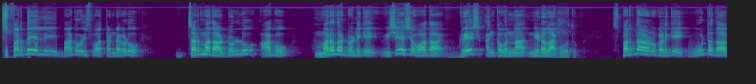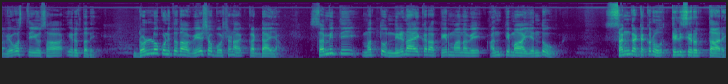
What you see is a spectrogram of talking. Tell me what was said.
ಸ್ಪರ್ಧೆಯಲ್ಲಿ ಭಾಗವಹಿಸುವ ತಂಡಗಳು ಚರ್ಮದ ಡೊಳ್ಳು ಹಾಗೂ ಮರದ ಡೊಳ್ಳಿಗೆ ವಿಶೇಷವಾದ ಗ್ರೇಸ್ ಅಂಕವನ್ನು ನೀಡಲಾಗುವುದು. ಸ್ಪರ್ಧಾಳುಗಳಿಗೆ ಊಟದ ವ್ಯವಸ್ಥೆಯೂ ಸಹ ಇರುತ್ತದೆ. ಡೊಳ್ಳು ಕುಣಿತದ ವೇಷಭೂಷಣ ಕಡ್ಡಾಯ. ಸಮಿತಿ ಮತ್ತು ನಿರ್ಣಾಯಕರ ತೀರ್ಮಾನವೇ ಅಂತಿಮ ಎಂದು ಸಂಘಟಕರು ತಿಳಿಸಿರುತ್ತಾರೆ.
